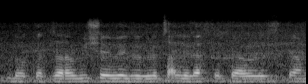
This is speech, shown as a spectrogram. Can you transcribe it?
डोक्यात जरा विषय वेगवेगळे चाललेले असतात त्यावेळेस त्यामुळे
